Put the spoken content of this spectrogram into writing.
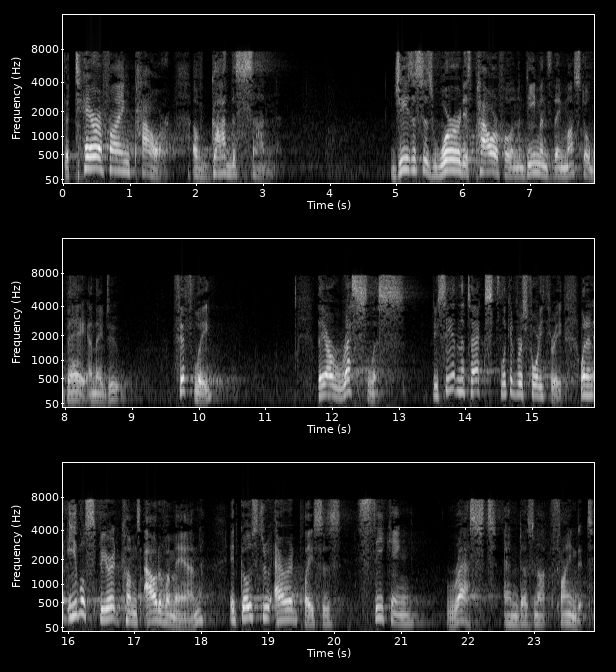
The terrifying power of God the Son. Jesus' word is powerful and the demons, they must obey, and they do. Fifthly, they are restless. Do you see it in the text? Look at verse 43. When an evil spirit comes out of a man, it goes through arid places seeking rest and does not find it.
